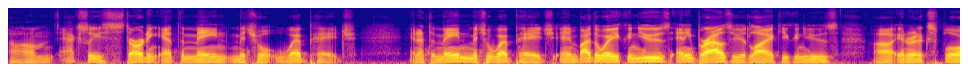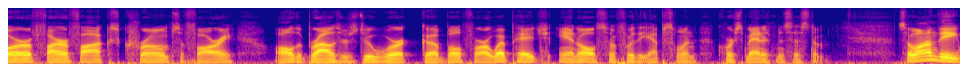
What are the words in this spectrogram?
um, actually starting at the main Mitchell web page. And at the main Mitchell web page, and by the way, you can use any browser you'd like. You can use uh, Internet Explorer, Firefox, Chrome, Safari, all the browsers do work uh, both for our web page and also for the Epsilen course management system. So on the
